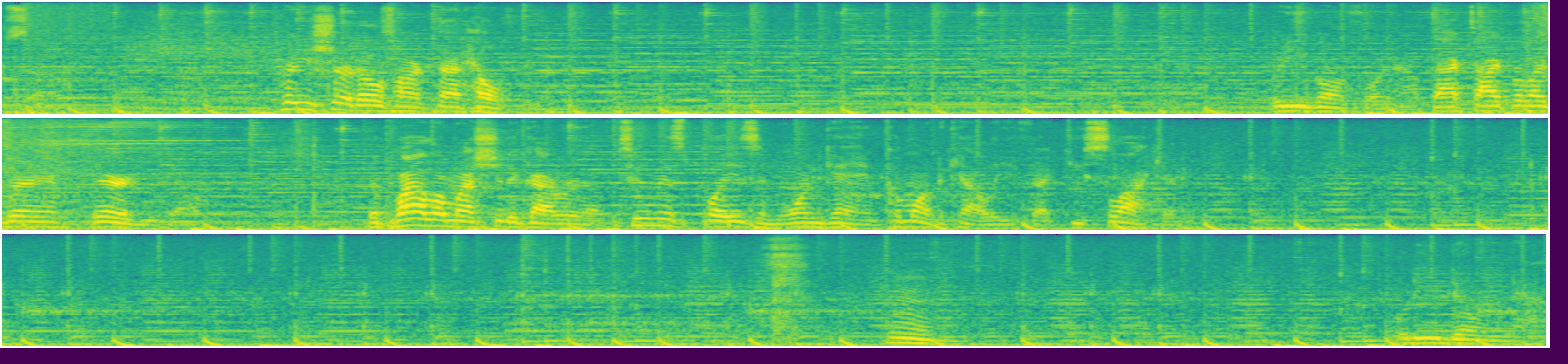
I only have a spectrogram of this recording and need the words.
so pretty sure those aren't that healthy. What are you going for now? Back to Hyper Librarian? There you go. The problem I should have got rid of. Two misplays in one game. Come on, the Cali effect. You slacking. Hmm. What are you doing now?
